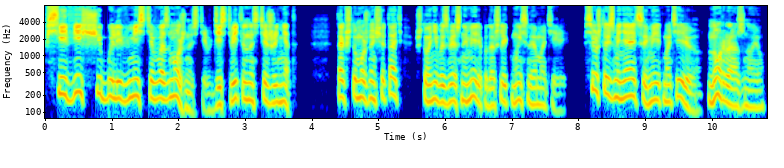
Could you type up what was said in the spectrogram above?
«все вещи были вместе в возможности, в действительности же нет». Так что можно считать, что они в известной мере подошли к мысли о материи. Все, что изменяется, имеет материю, но разную.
